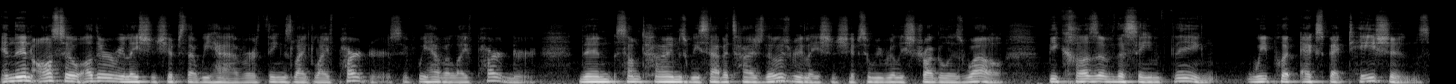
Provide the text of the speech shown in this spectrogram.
And then also other relationships that we have are things like life partners. If we have a life partner, then sometimes we sabotage those relationships and we really struggle as well because of the same thing we put expectations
